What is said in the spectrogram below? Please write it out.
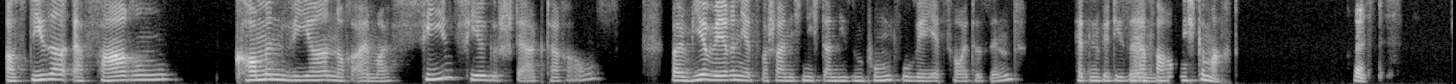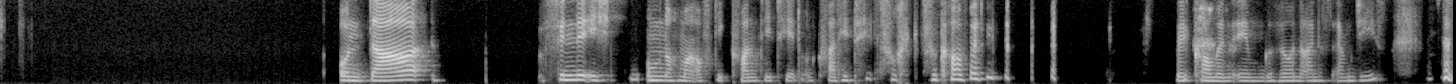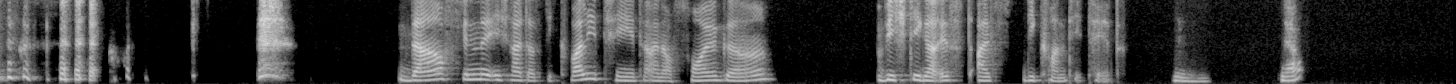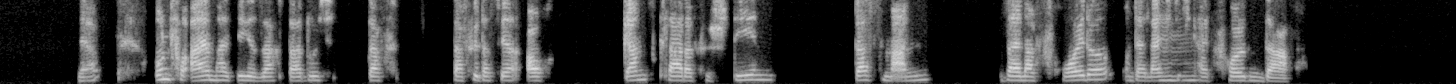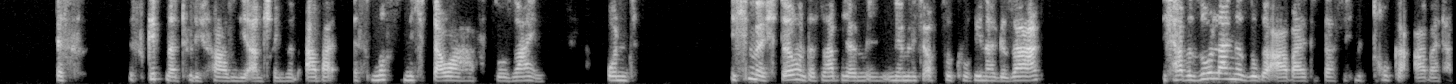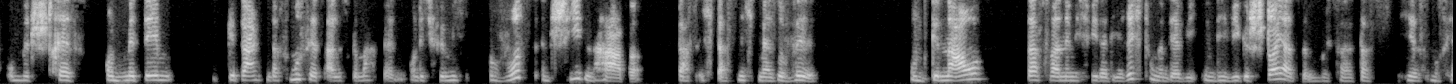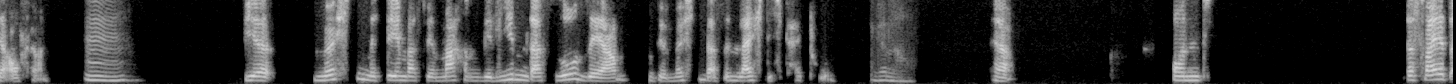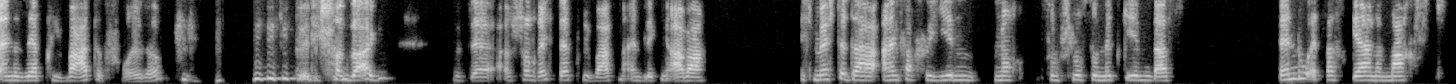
Aus dieser Erfahrung kommen wir noch einmal viel, viel gestärkt heraus, weil wir wären jetzt wahrscheinlich nicht an diesem Punkt, wo wir jetzt heute sind, hätten wir diese hm. Erfahrung nicht gemacht. Richtig. Und da finde ich, um nochmal auf die Quantität und Qualität zurückzukommen, Willkommen im Gehirn eines MGs. da finde ich halt, dass die Qualität einer Folge wichtiger ist als die Quantität. Mhm. Ja. Ja. Und vor allem halt, wie gesagt, dadurch, dafür, dass wir auch ganz klar dafür stehen, dass man seiner Freude und der Leichtigkeit mhm. folgen darf. Es, es gibt natürlich Phasen, die anstrengend sind, aber es muss nicht dauerhaft so sein. Und ich möchte, und das habe ich nämlich auch zu Corinna gesagt, ich habe so lange so gearbeitet, dass ich mit Druck gearbeitet habe und mit Stress und mit dem Gedanken, das muss jetzt alles gemacht werden. Und ich für mich bewusst entschieden habe, dass ich das nicht mehr so will. Und genau das war nämlich wieder die Richtung, in, der wir, in die wir gesteuert sind, wo ich sage, das hier, es muss hier aufhören. Mhm. Wir möchten mit dem, was wir machen, wir lieben das so sehr und wir möchten das in Leichtigkeit tun. Genau. Ja. Und das war jetzt eine sehr private Folge. würde ich schon sagen. Mit sehr, schon recht sehr privaten Einblicken. Aber ich möchte da einfach für jeden noch zum Schluss so mitgeben, dass wenn du etwas gerne machst,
